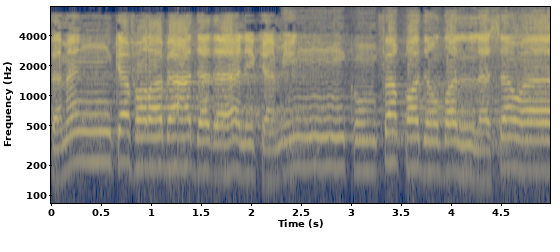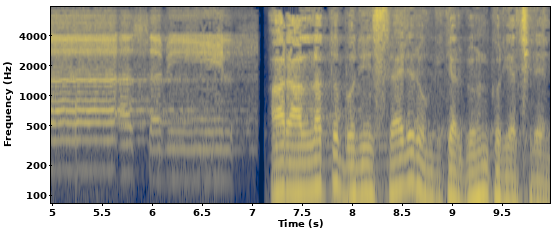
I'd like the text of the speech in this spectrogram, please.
فمن كفر بعد ذلك منكم فقد ضل سواء السبيل আর আল্লাহ তো বনি ইসরায়েলের অঙ্গীকার গ্রহণ করিয়াছিলেন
